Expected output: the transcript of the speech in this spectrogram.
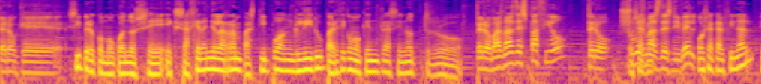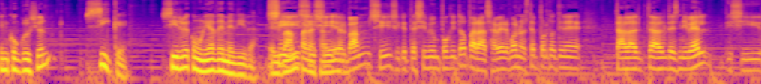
pero que... Sí, pero como cuando se exageran ya las rampas tipo Angliru, parece como que entras en otro... Pero vas más despacio, pero subes sea que- más desnivel. O sea que al final, en conclusión, sí que sirve como unidad de medida. El sí, BAM para sí, sí, saber... el BAM sí, sí que te sirve un poquito para saber, bueno, este puerto tiene tal, tal desnivel y si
